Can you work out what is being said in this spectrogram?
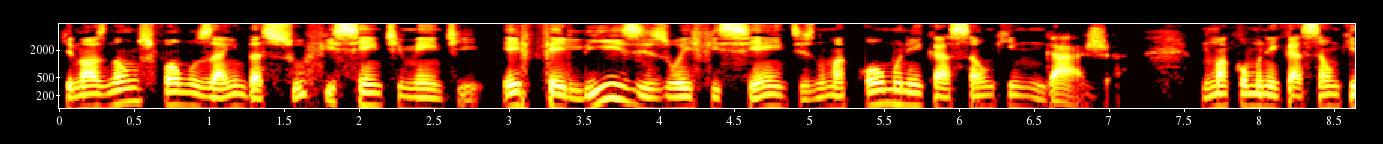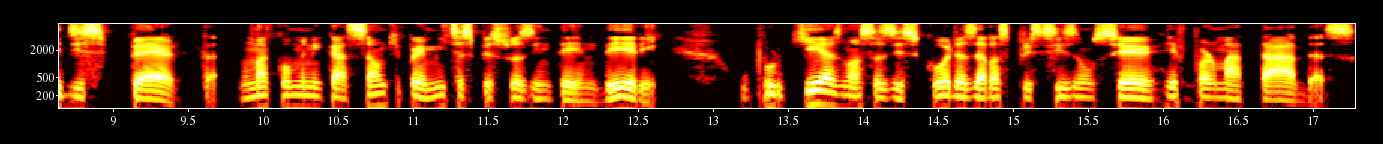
que nós não fomos ainda suficientemente felizes ou eficientes numa comunicação que engaja, numa comunicação que desperta, numa comunicação que permite as pessoas entenderem o porquê as nossas escolhas elas precisam ser reformatadas,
